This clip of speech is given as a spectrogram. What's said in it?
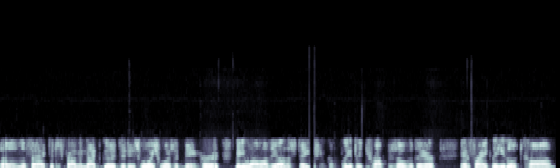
other than the fact that it's probably not good that his voice wasn't being heard. Meanwhile, on the other station, completely Trump is over there, and frankly, he looked calm.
